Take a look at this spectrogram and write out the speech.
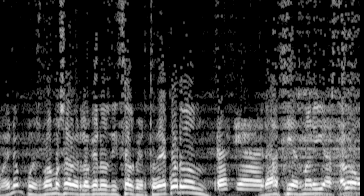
Bueno, pues vamos a ver lo que nos dice Alberto, ¿de acuerdo? Gracias. Gracias, María, hasta luego.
